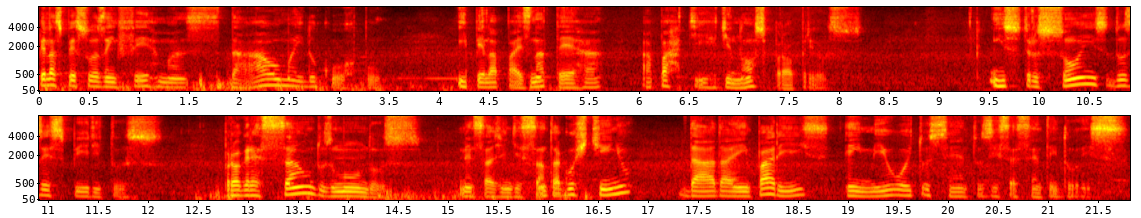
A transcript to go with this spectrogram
pelas pessoas enfermas da alma e do corpo e pela paz na terra a partir de nós próprios. Instruções dos Espíritos Progressão dos Mundos. Mensagem de Santo Agostinho, dada em Paris em 1862.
